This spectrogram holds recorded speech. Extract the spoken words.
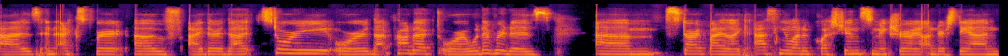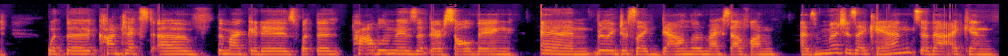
as an expert of either that story or that product or whatever it is. Um, start by like asking a lot of questions to make sure I understand what the context of the market is, what the problem is that they're solving, and really just like download myself on as much as I can so that I can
